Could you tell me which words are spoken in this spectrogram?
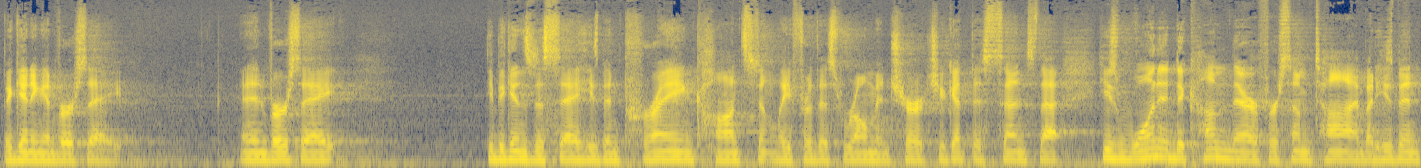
beginning in verse 8. And in verse 8, he begins to say he's been praying constantly for this Roman church. You get this sense that he's wanted to come there for some time, but he's been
